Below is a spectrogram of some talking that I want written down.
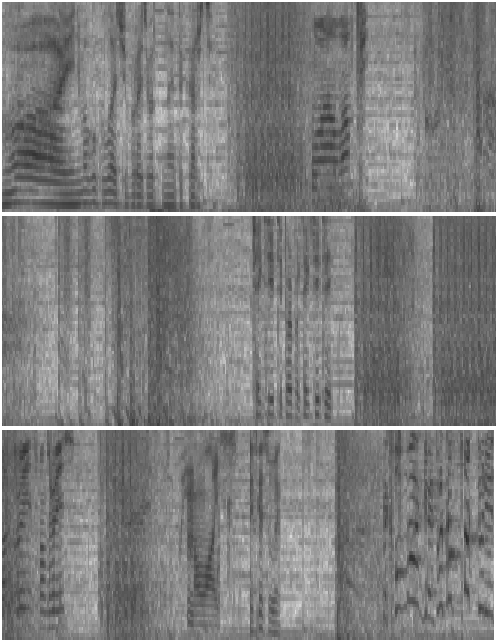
Ой, я не могу клатч брать вот на этой карте. One, one Take CT, purple, take CT. One ruins, one ruins. Nice. It's this win. Come on guys, what the fuck are you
